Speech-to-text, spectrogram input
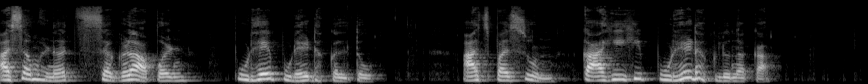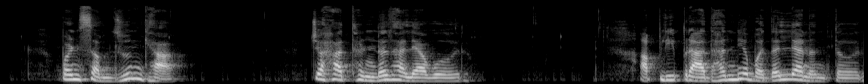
असं म्हणत सगळं आपण पुढे पुढे ढकलतो. आजपासून काहीही पुढे ढकलू नका. पण समजून घ्या. चहा थंड झाल्यावर आपली प्राधान्य बदलल्यानंतर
